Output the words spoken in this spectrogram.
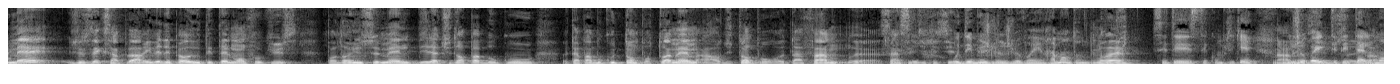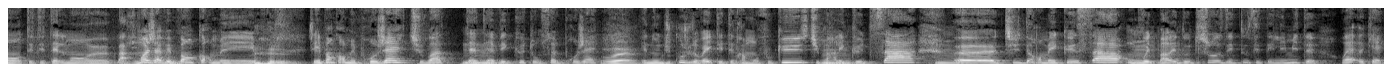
Mais je sais que ça peut arriver des périodes où tu es tellement focus, pendant une semaine, déjà tu dors pas beaucoup, euh, t'as pas beaucoup de temps pour toi-même, alors du temps pour euh, ta femme, euh, c'est assez C'est- difficile. Au début, je le, je le voyais vraiment dans. Ouais. C'était, c'était compliqué. Ah, je voyais que t'étais tellement, t'étais tellement, euh, bah, moi, j'avais pas encore mes, j'avais pas encore mes projets, tu vois. T'a- T'avais que ton seul projet. Hmm. Ouais. Hmm. Et donc, du coup, je le voyais que t'étais vraiment focus, tu parlais que de ça, euh, tu dormais que ça, on pouvait te Hmm. parler d'autres choses et tout, c'était limite, ouais, ok.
